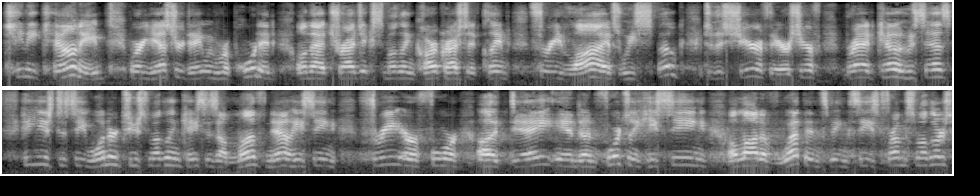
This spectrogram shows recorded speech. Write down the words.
Kinney County, where yesterday we reported on that tragic smuggling car crash that claimed three lives. We spoke to the sheriff there, Sheriff Brad Coe, who says he used to see one or two smuggling cases a month. Now he's seeing three or four a day, and unfortunately, he's seeing a lot of weapons being seized from smugglers,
